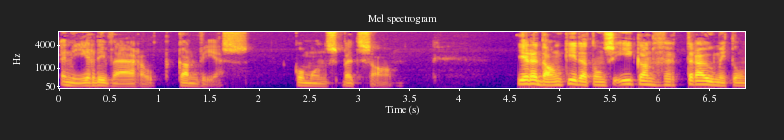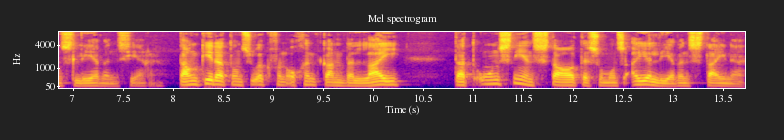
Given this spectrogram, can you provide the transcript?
in hierdie wêreld kan wees. Kom ons bid saam. Here, dankie dat ons U kan vertrou met ons lewens, Here. Dankie dat ons ook vanoggend kan bely dat ons nie in staat is om ons eie lewenstyne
